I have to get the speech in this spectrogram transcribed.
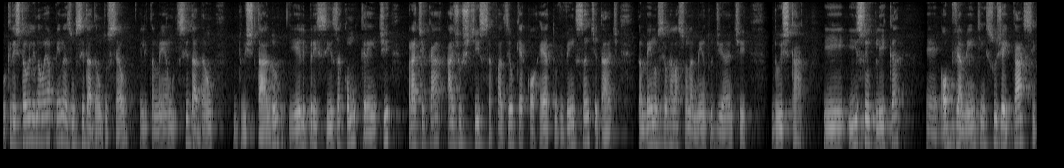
O cristão ele não é apenas um cidadão do céu, ele também é um cidadão do Estado e ele precisa, como crente, praticar a justiça, fazer o que é correto, viver em santidade também no seu relacionamento diante do Estado. E isso implica, é, obviamente, em sujeitar-se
